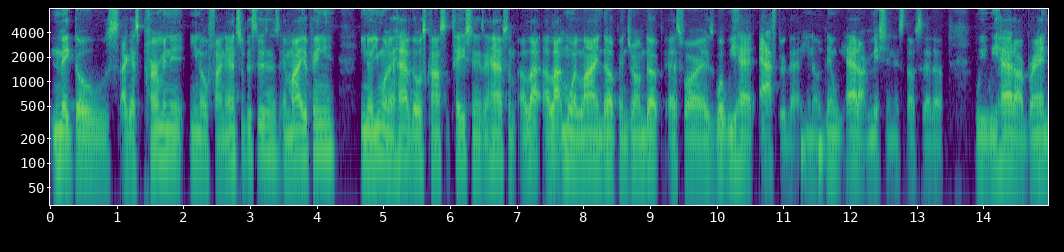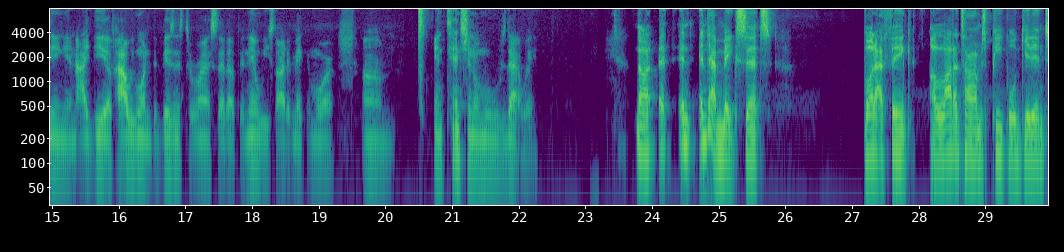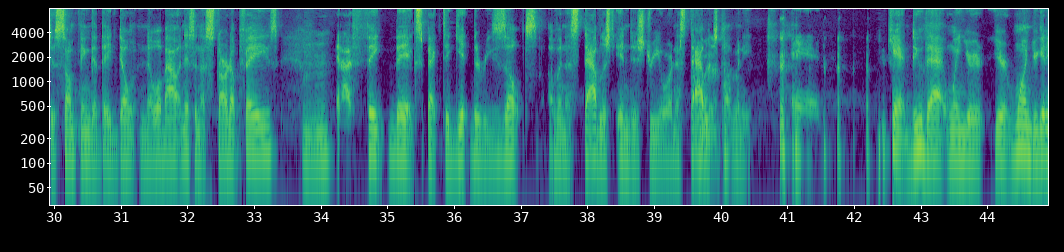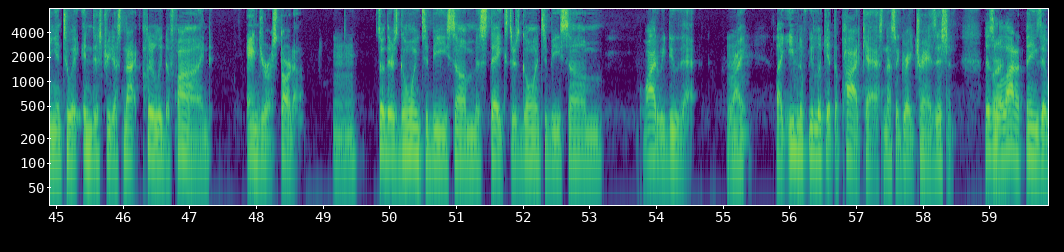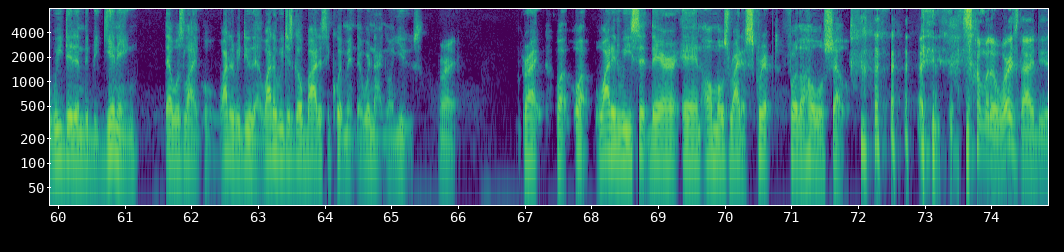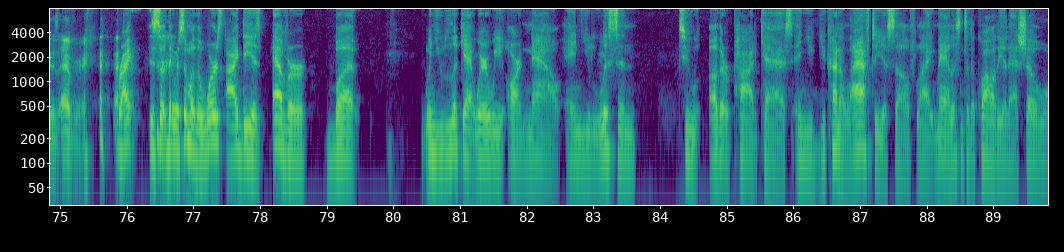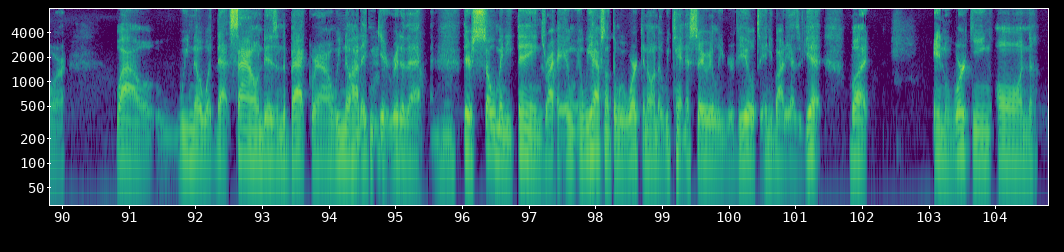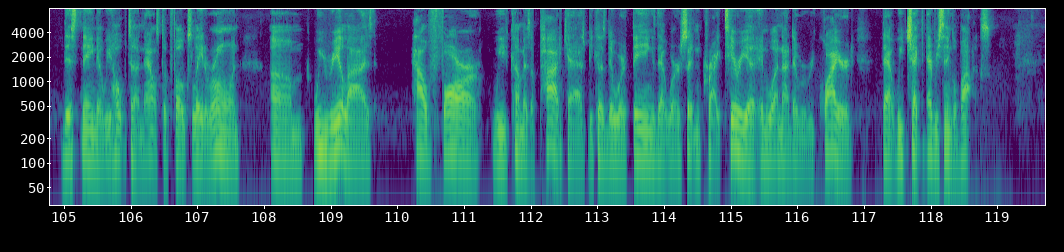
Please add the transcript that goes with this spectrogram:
make those i guess permanent you know financial decisions in my opinion you know you want to have those consultations and have some a lot a lot more lined up and drummed up as far as what we had after that you know then we had our mission and stuff set up we we had our branding and idea of how we wanted the business to run set up, and then we started making more um, intentional moves that way. No, and and that makes sense, but I think a lot of times people get into something that they don't know about, and it's in a startup phase. Mm-hmm. And I think they expect to get the results of an established industry or an established oh, company. and you can't do that when you're you're one you're getting into an industry that's not clearly defined and you're a startup. Mm-hmm. So there's going to be some mistakes. There's going to be some, why do we do that? Mhm. Right. Like even if we look at the podcast, and that's a great transition, there's Right. a lot of things that we did in the beginning that was like, well, why did we do that? Why did we just go buy this equipment that we're not going to use? Right. Right. What, what, why did we sit there and almost write a script for the whole show? Some of the worst ideas ever. right? So there were some of the worst ideas ever, but when you look at where we are now and you listen to other podcasts and you you kind of laugh to yourself like, man, listen to the quality of that show or wow, we know what that sound is in the background. We know how they can get rid of that. There's so many things, right? And, and we have something we're working on that we can't necessarily reveal to anybody as of yet. But in working on this thing that we hope to announce to folks later on, um, we realized how far we've come as a podcast because there were things that were certain criteria and whatnot that were required that we checked every single box.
